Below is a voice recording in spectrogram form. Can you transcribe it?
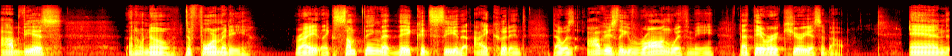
obvious I don't know, deformity, right? Like something that they could see that I couldn't that was obviously wrong with me that they were curious about. And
